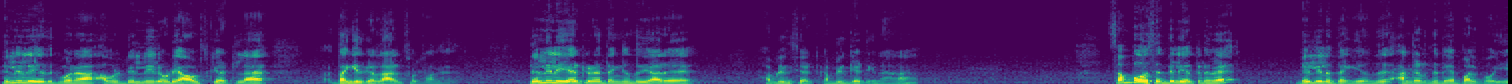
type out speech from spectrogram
டெல்லியில் எதுக்கு போனால் அவர் டெல்லியினுடைய அவுட்ஸ்கேட்டில் தங்கியிருக்கிறதாருன்னு சொல்கிறாங்க டெல்லியில் ஏற்கனவே தங்கியிருந்தது யார்? அப்படின்னு சே அப்படின்னு கேட்டிங்கன்னா சம்பவ செந்தில் ஏற்கனவே டெல்லியில் தங்கியிருந்து அங்கேருந்து நேபாள் போய்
